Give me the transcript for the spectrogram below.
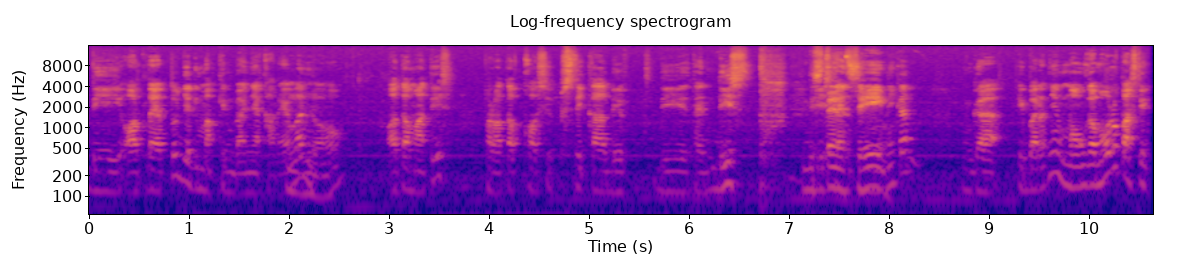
di outlet tuh jadi makin banyak karyawan Hmm. dong. Otomatis protokol physical di di dis, Distancing. ini kan nggak ibaratnya mau nggak mau lu pasti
